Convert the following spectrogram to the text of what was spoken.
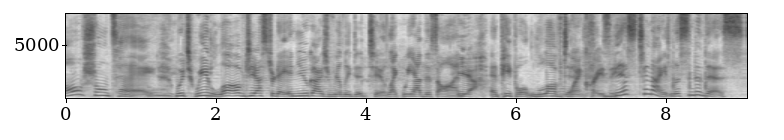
Enchanté, which we loved yesterday. And you guys really did too. Like we had this on. Yeah. And people loved it. Went crazy. This tonight, listen to this.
